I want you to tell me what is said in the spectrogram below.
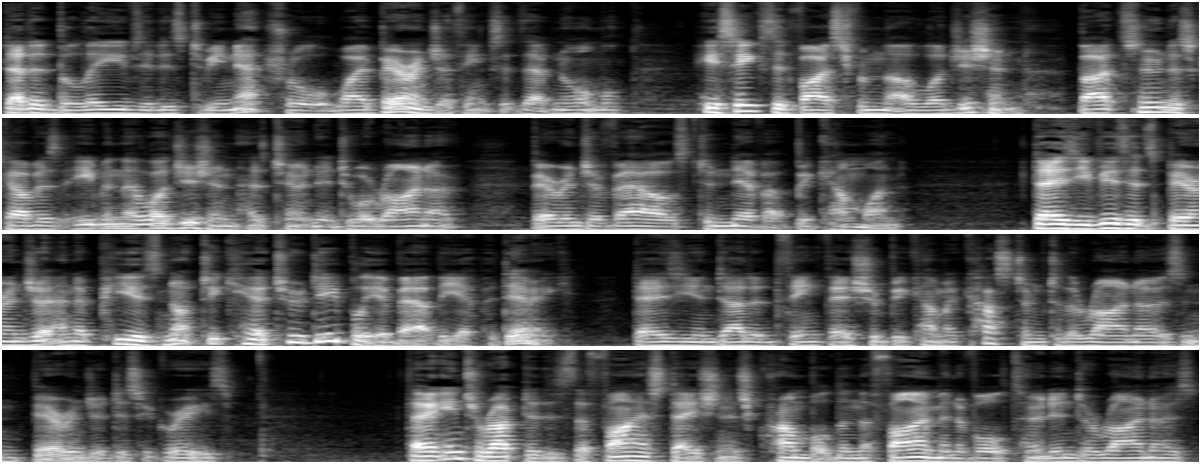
Dudard believes it is to be natural, why Berenger thinks it's abnormal. He seeks advice from the logician, but soon discovers even the logician has turned into a rhino. Berenger vows to never become one. Daisy visits Berenger and appears not to care too deeply about the epidemic. Daisy and Dudard think they should become accustomed to the rhinos, and Berenger disagrees. They are interrupted as the fire station is crumbled and the firemen have all turned into rhinos.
